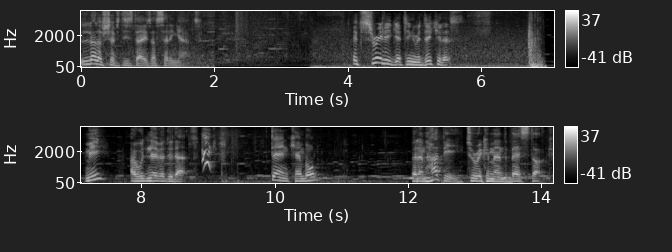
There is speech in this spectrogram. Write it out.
A lot of chefs these days are selling out. It's really getting ridiculous. Me? I would never do that. Dan Campbell. But I'm happy to recommend the best stock.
